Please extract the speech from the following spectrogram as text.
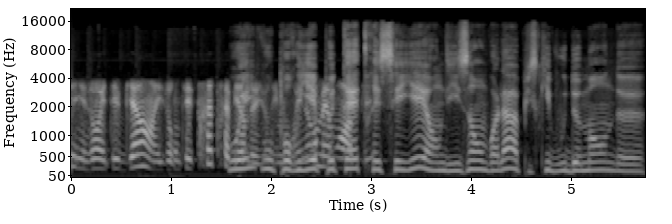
ils ont été bien. Ils ont été très, très bien. Oui, vous pourriez peut-être essayer en disant, voilà, puisqu'ils vous demandent.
